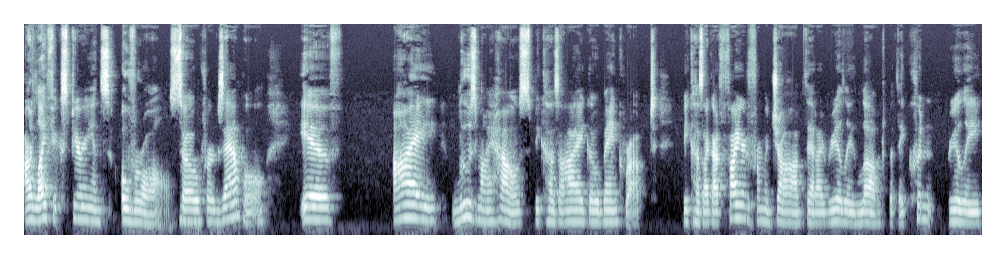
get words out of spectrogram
our life experience overall. So, mm-hmm. for example, if I lose my house because I go bankrupt, because I got fired from a job that I really loved, but they couldn't really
